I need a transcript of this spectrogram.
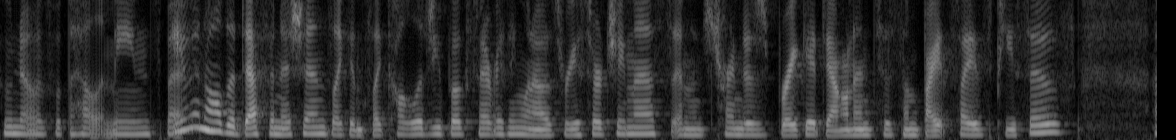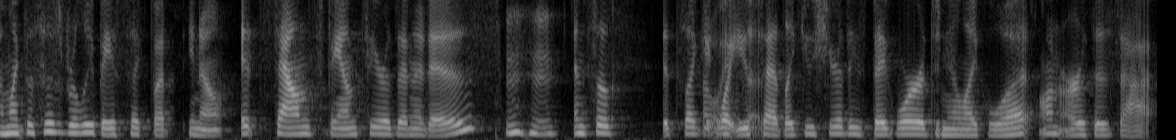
who knows what the hell it means. But Even all the definitions, like in psychology books and everything, when I was researching this and trying to just break it down into some bite sized pieces, I'm like, this is really basic, but you know, it sounds fancier than it is. Mm-hmm. And so it's- like what you does. said, like you hear these big words and you're like, what on earth is that?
